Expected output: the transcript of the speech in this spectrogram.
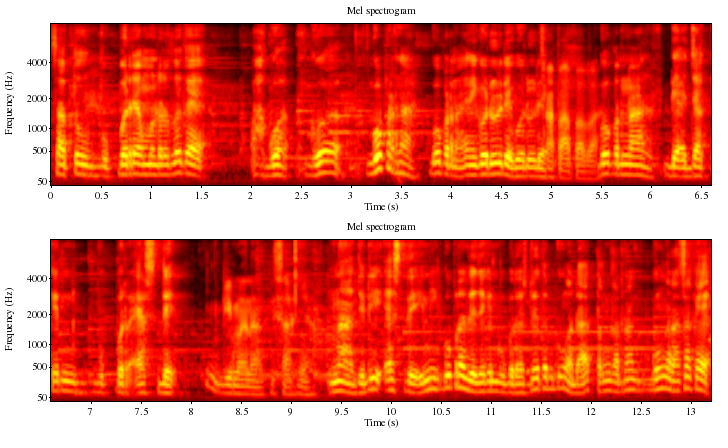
satu bukber yang menurut lu kayak wah gua gua gua pernah gua pernah. Ini gua dulu deh gua dulu deh. Apa apa apa. gua pernah diajakin bukber SD Gimana kisahnya? nah jadi SD ini gua pernah diajakin bukber SD tapi gua nggak datang karena gua ngerasa kayak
